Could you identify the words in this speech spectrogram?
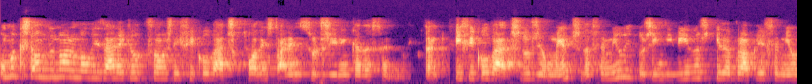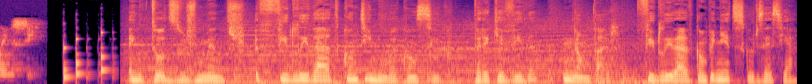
uma questão de normalizar aquilo que são as dificuldades que podem estar a surgir em cada família. Portanto, dificuldades dos elementos da família, dos indivíduos e da própria família em si. Em todos os momentos, a fidelidade continua consigo, para que a vida não pare. Fidelidade Companhia de Seguros S.A.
